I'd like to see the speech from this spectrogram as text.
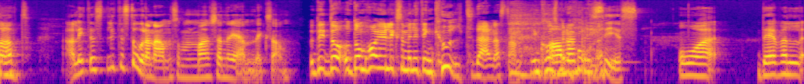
det. annat. Ja, lite, lite stora namn som man känner igen liksom. Och de, de, de har ju liksom en liten kult där nästan, en Ja, konspiration. men precis. Och det är väl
